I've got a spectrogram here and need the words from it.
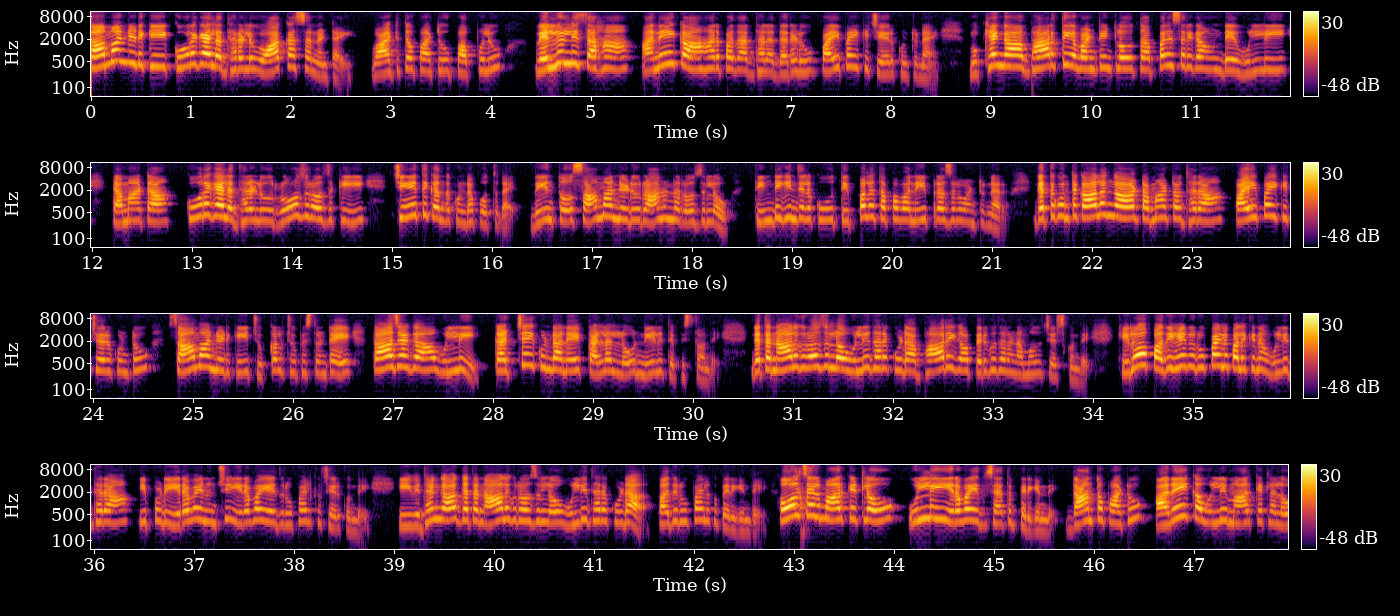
సామాన్యుడికి కూరగాయల ధరలు ఆకాశానంటాయి వాటితో పాటు పప్పులు వెల్లుల్లి సహా అనేక ఆహార పదార్థాల ధరలు పైపైకి చేరుకుంటున్నాయి. ముఖ్యంగా భారతీయ వంటింట్లో తప్పనిసరిగా ఉండే ఉల్లి టమాటా కూరగాయల ధరలు రోజు రోజుకి చేతికి అందకుండా పోతున్నాయి. దీంతో సామాన్యుడు రానున్న రోజుల్లో తిండి గింజలకు తిప్పలు తప్పవని ప్రజలు అంటున్నారు. గత కొంతకాలంగా టమాటో ధర పై పైకి చేరుకుంటూ సామాన్యుడికి చుక్కలు చూపిస్తుంటే తాజాగా ఉల్లి కట్ చేయకుండానే కళ్ళల్లో నీళ్ళు తెప్పిస్తోంది. గత నాలుగు రోజుల్లో ఉల్లి ధర కూడా భారీగా పెరుగుదల నమోదు చేసుకుంది. కిలో పదిహేను రూపాయలు పలికిన ఉల్లి ధర ఇప్పుడు ఇరవై నుంచి ఇరవై ఐదు రూపాయలకు చేరుకుంది. ఈ విధంగా గత నాలుగు రోజుల్లో ఉల్లి ధర కూడా పది రూపాయలకు పెరిగింది. హోల్సేల్ మార్కెట్లో ఉల్లి ఇరవై ఐదు శాతం పెరిగింది. దాంతోపాటు అనేక ఉల్లి మార్కెట్లలో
